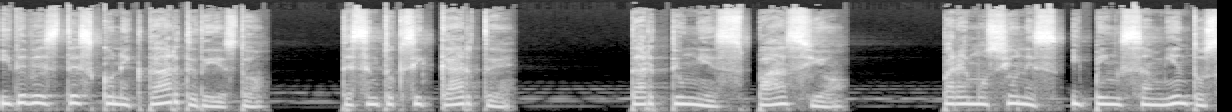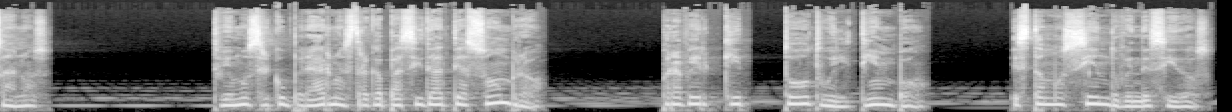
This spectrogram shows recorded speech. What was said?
Y debes desconectarte de esto, desintoxicarte, darte un espacio para emociones y pensamientos sanos. Debemos recuperar nuestra capacidad de asombro para ver que todo el tiempo estamos siendo bendecidos.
